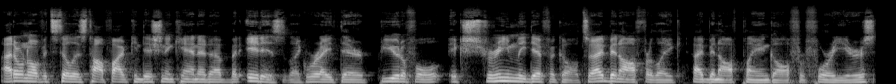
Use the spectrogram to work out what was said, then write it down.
I don't know if it still is top five condition in Canada, but it is like right there. Beautiful, extremely difficult. So I'd been off for like, I'd been off playing golf for four years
